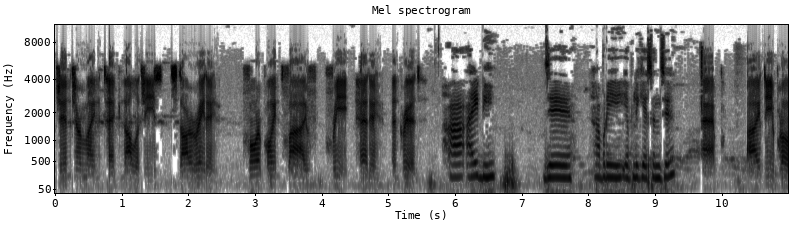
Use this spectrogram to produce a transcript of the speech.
Ginger Mind Technologies. Star rating. 4.5. Free. Heading. And grid. આ આઈડી જે આપણી એપ્લિકેશન છે App. ID Pro.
